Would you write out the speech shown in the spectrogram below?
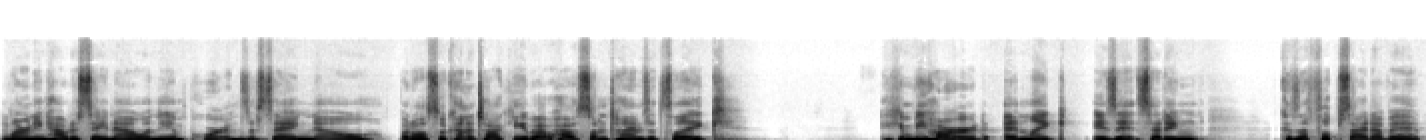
learning how to say no and the importance of saying no, but also kind of talking about how sometimes it's like it can be hard and like is it setting because the flip side of it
